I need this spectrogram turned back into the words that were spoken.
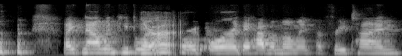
like now when people yeah. are bored or they have a moment of free time,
